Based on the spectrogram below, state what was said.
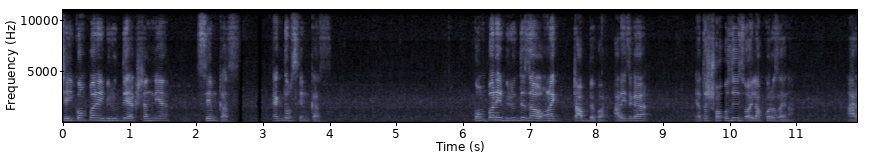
সেই কোম্পানির বিরুদ্ধে অ্যাকশন নেওয়া সেম কাজ একদম সেম কাজ। কোম্পানির বিরুদ্ধে যাওয়া অনেক টাফ ব্যাপার আর এই জায়গা এত সহজে জয়লাভ করা যায় না আর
